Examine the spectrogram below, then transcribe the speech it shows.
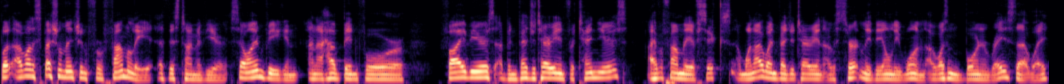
But I want a special mention for family at this time of year. So I'm vegan and I have been for five years. I've been vegetarian for 10 years. I have a family of six. And when I went vegetarian, I was certainly the only one. I wasn't born and raised that way.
